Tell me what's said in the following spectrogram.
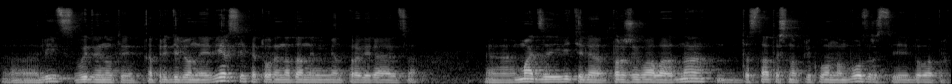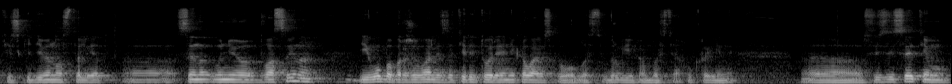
э, лиц, выдвинуты определенные версии, которые на данный момент проверяются. Э, Мать заявителя проживала одна, достаточно в преклонном возрасте, ей было практически 90 лет. Сына, у нее два сына, и оба проживали за территорией Николаевской области, в других областях Украины. В связи с этим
